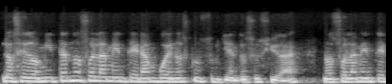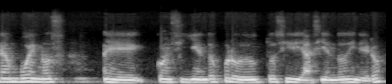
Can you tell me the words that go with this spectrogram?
Los edomitas no solamente eran buenos construyendo su ciudad, no solamente eran buenos eh, consiguiendo productos y haciendo dinero,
